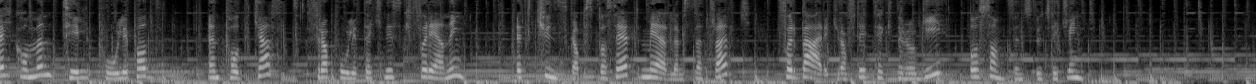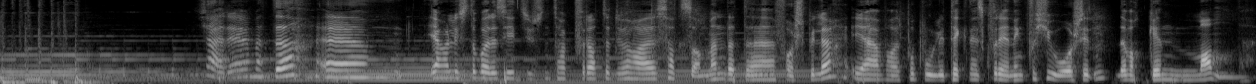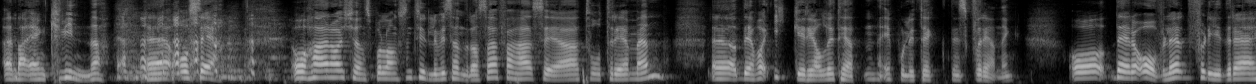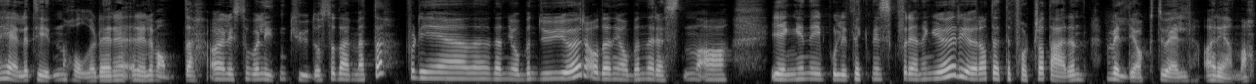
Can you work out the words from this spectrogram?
Velkommen til Polipod, en podkast fra Politeknisk forening. Et kunnskapsbasert medlemsnettverk for bærekraftig teknologi og samfunnsutvikling. Kjære Mette. Eh, jeg har lyst til å bare si tusen takk for at du har satt sammen dette vorspielet. Jeg var på Politeknisk forening for 20 år siden. Det var ikke en mann, eh, nei, en kvinne, eh, å se. Og her har kjønnsbalansen tydeligvis endra seg, for her ser jeg to-tre menn. Det var ikke realiteten i Politeknisk forening. Og dere overlevd fordi dere hele tiden holder dere relevante. Og jeg har lyst til å gi en liten kudos til deg, Mette. Fordi den jobben du gjør, og den jobben resten av gjengen i Politeknisk forening gjør, gjør at dette fortsatt er en veldig aktuell arena.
